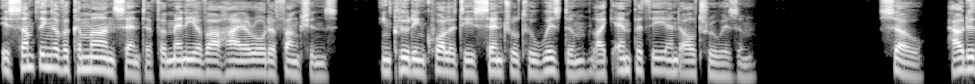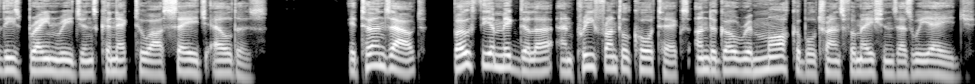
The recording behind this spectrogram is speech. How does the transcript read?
is something of a command center for many of our higher order functions, including qualities central to wisdom like empathy and altruism. So, How do these brain regions connect to our sage elders? It turns out both the amygdala and prefrontal cortex undergo remarkable transformations as we age.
